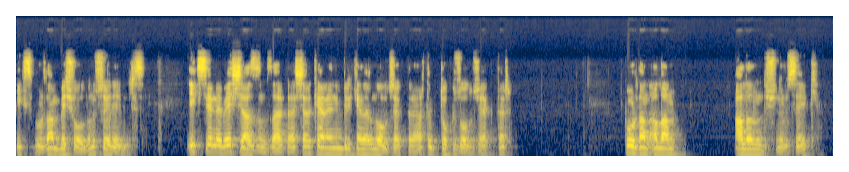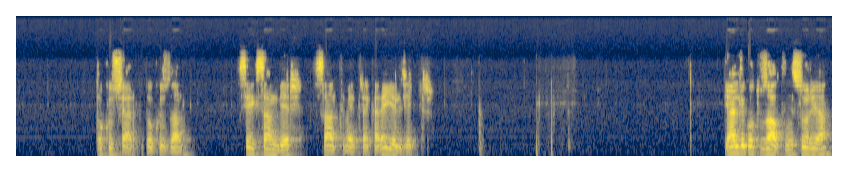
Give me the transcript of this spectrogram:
x buradan 5 olduğunu söyleyebiliriz. x yerine 5 yazdığımızda arkadaşlar karenin bir kenarında olacaktır artık 9 olacaktır. Buradan alan alanı düşünürsek 9 çarpı 9'dan 81 santimetre kare gelecektir. Geldik 36. soruya.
